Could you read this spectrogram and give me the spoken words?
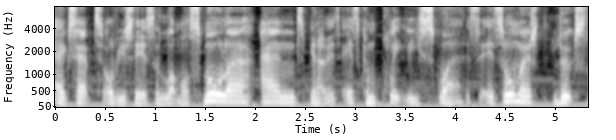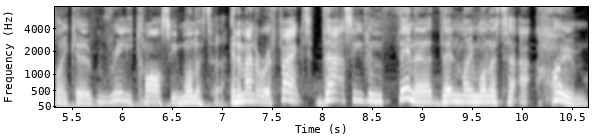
except obviously it's a lot more smaller and, you know, it's, it's completely square. It's, it's almost looks like a really classy monitor. In a matter of fact, that's even thinner than my monitor at home.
